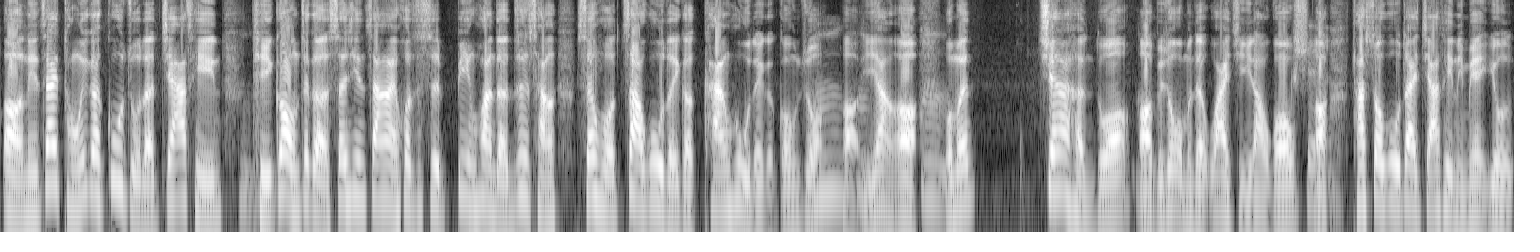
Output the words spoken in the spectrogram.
哦，你在同一个雇主的家庭提供这个身心障碍或者是病患的日常生活照顾的一个看护的一个工作，哦，一样哦。我们现在很多哦，比如说我们的外籍劳工，哦，他受雇在家庭里面有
